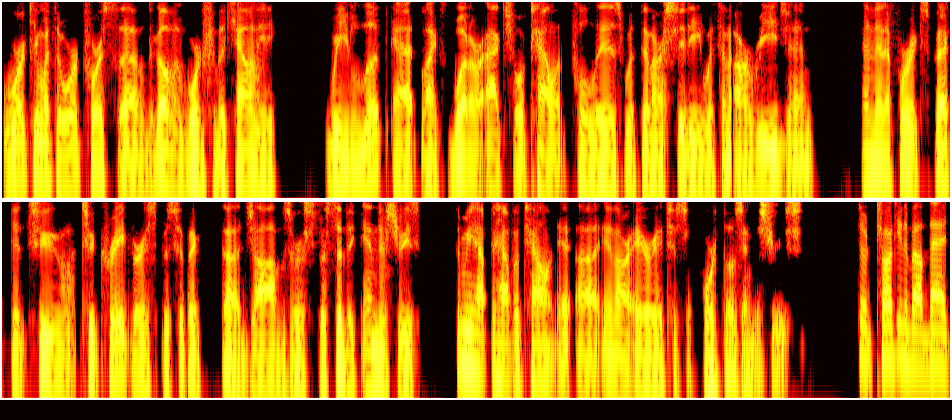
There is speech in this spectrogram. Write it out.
Working with the workforce uh, development board for the county, we look at like what our actual talent pool is within our city, within our region. And then if we're expected to, to create very specific uh, jobs or specific industries, then we have to have a talent uh, in our area to support those industries. So talking about that,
